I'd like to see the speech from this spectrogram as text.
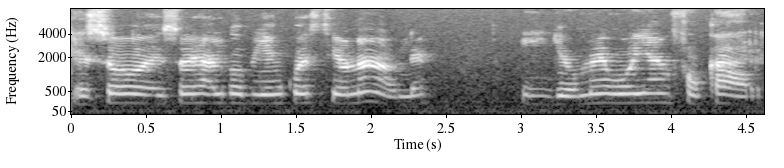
Eso, eso es algo bien cuestionable y yo me voy a enfocar,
